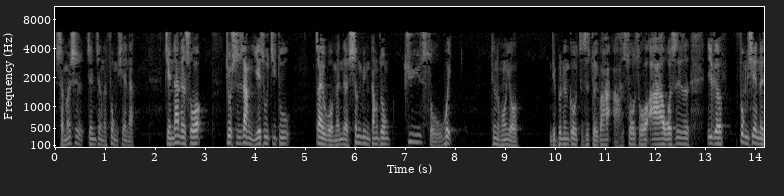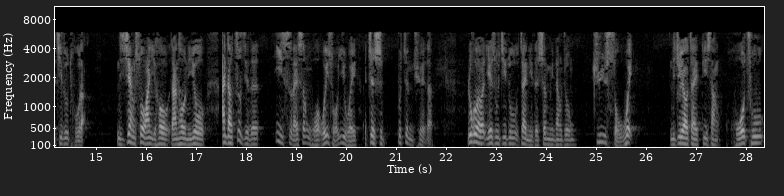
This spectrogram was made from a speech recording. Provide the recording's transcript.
什么是真正的奉献呢？简单的说，就是让耶稣基督在我们的生命当中居首位。听众朋友，你不能够只是嘴巴啊说说啊，我是一个奉献的基督徒了。你这样说完以后，然后你又按照自己的。意识来生活，为所欲为，这是不正确的。如果耶稣基督在你的生命当中居首位，你就要在地上活出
